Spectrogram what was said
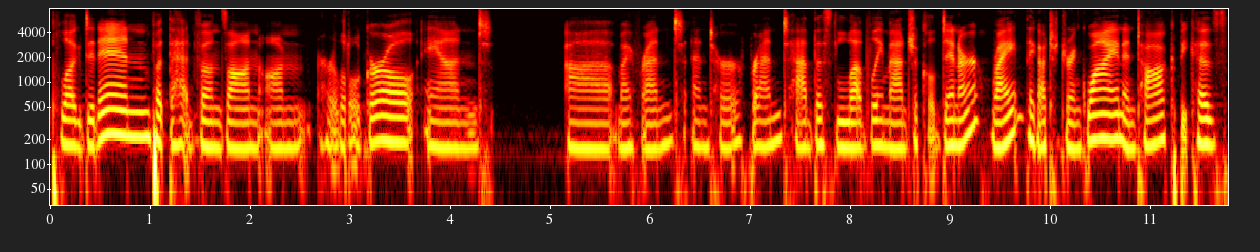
plugged it in, put the headphones on on her little girl, and uh, my friend and her friend had this lovely magical dinner, right? They got to drink wine and talk because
